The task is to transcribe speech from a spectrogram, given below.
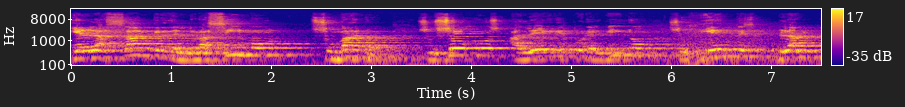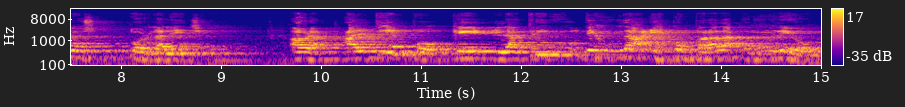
y en la sangre del racimo su mano sus ojos alegres por el vino, sus dientes blancos por la leche. Ahora, al tiempo que la tribu de Judá es comparada con un león,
